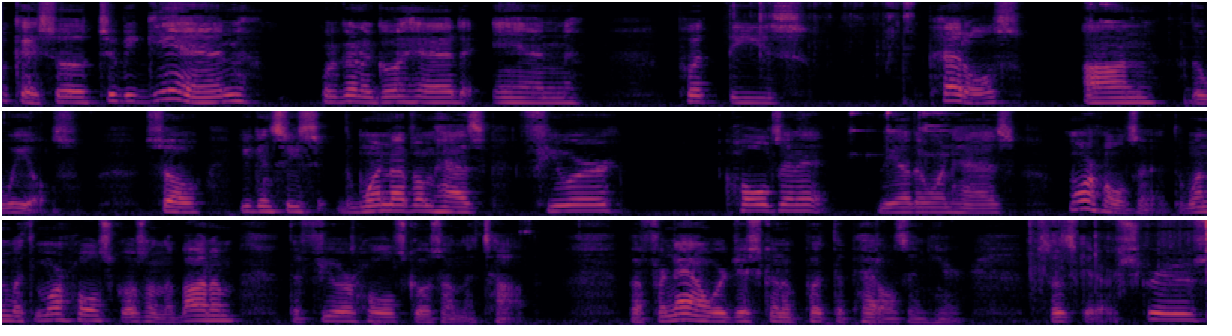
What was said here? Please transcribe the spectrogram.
Okay, so to begin, we're going to go ahead and put these petals on the wheels. So you can see one of them has fewer holes in it. The other one has more holes in it. The one with more holes goes on the bottom. The fewer holes goes on the top. But for now, we're just going to put the petals in here. So let's get our screws.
